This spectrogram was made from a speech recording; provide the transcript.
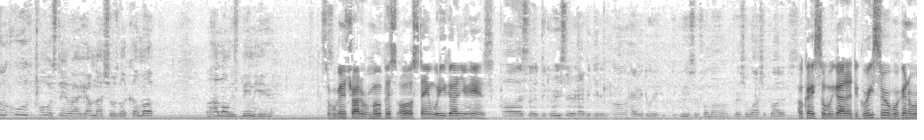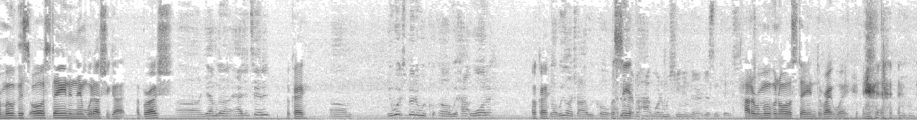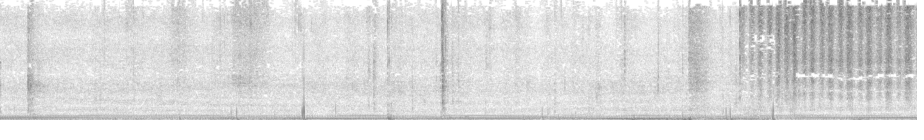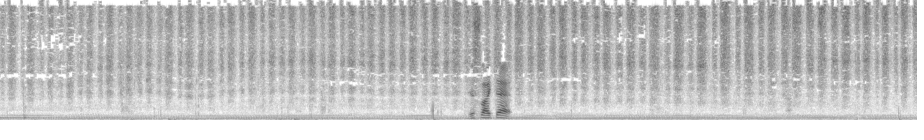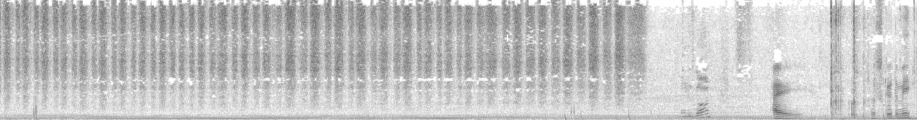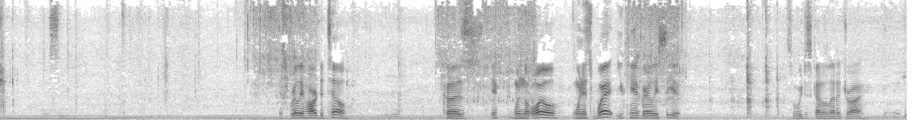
this oil, oil stand right here. I'm not sure it's gonna come up or how long it's been here. So we're gonna try to remove this oil stain. What do you got in your hands? Uh, it's a degreaser, heavy duty, uh, heavy duty degreaser from uh, pressure washer products. Okay, so we got a degreaser. We're gonna remove this oil stain, and then what else you got? A brush? Uh, yeah, I'm gonna agitate it. Okay. Um, it works better with uh, with hot water, Okay. but we're gonna try it with cold. Let's I do see it. have a hot water machine in there just in case. How to remove an oil stain the right way. Just like that. And it's gone. Hey, looks good to me. Let's see. It's really hard to tell. Because if when the oil when it's wet you can't barely see it. So we just got to let it dry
